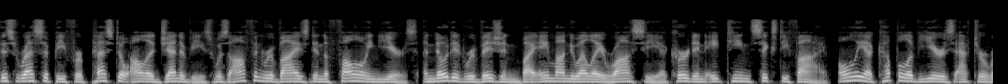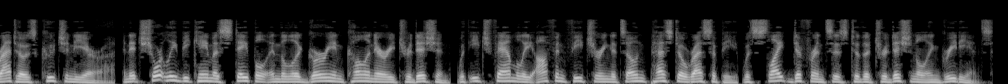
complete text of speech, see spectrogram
this recipe for pesto alla genovese was often revised in the following years a noted revision by Emanuele Rossi occurred in 1865, only a couple of years after Ratto's Cuciniera, and it shortly became a staple in the Ligurian culinary tradition, with each family often featuring its own pesto recipe with slight differences to the traditional ingredients.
